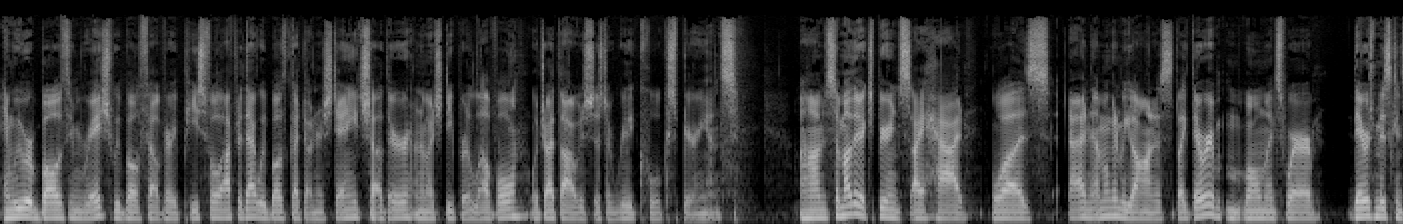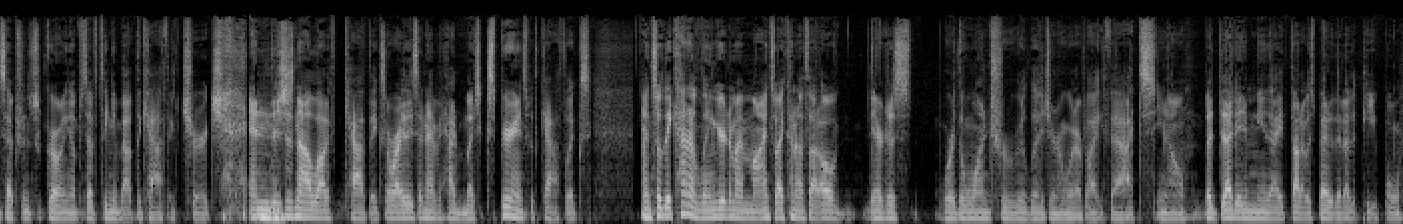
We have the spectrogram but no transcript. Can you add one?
And we were both enriched. We both felt very peaceful after that. We both got to understand each other on a much deeper level, which I thought was just a really cool experience. Um, some other experience I had was, and I'm going to be honest, like there were moments where there was misconceptions growing up, stuff thinking about the Catholic Church, and mm-hmm. there's just not a lot of Catholics, or at least I haven't had much experience with Catholics, and so they kind of lingered in my mind. So I kind of thought, oh, they're just we're the one true religion or whatever like that, you know. But that didn't mean that I thought it was better than other people.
